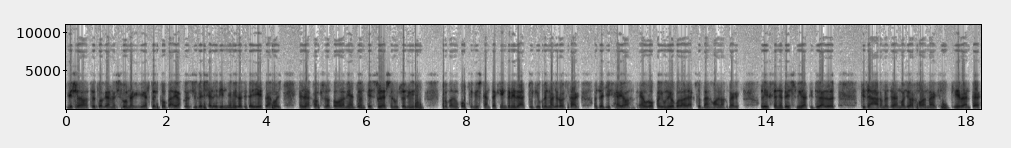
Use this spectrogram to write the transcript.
és a polgármester úr megígérte, hogy próbálja közgyűlés elé vinni még az idei évben, hogy ezzel kapcsolatban valamilyen döntés szülessen, úgyhogy mi próbálunk optimistán tekinteni, de hát tudjuk, hogy Magyarország az egyik hely a Európai Unióból a legtöbben halnak meg a légszennyezés miatt idő előtt. 13 ezer magyar hal meg évente,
